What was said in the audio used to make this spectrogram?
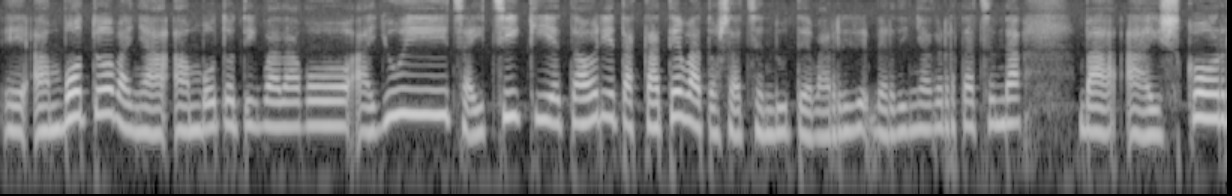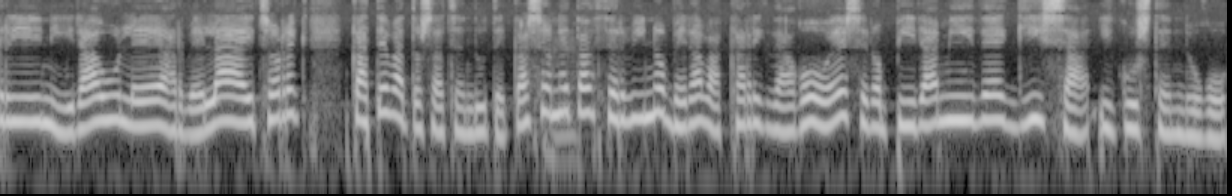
e, anboto, baina anbototik badago aiuitz, aitziki eta hori, eta kate bat osatzen dute, barri, berdina gertatzen da, ba, aizkorrin, iraule, arbelaitz, horrek kate bat osatzen dute. Kasu honetan zerbino bera bakarrik dago, ez? Ero piramide gisa ikusten dugu.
